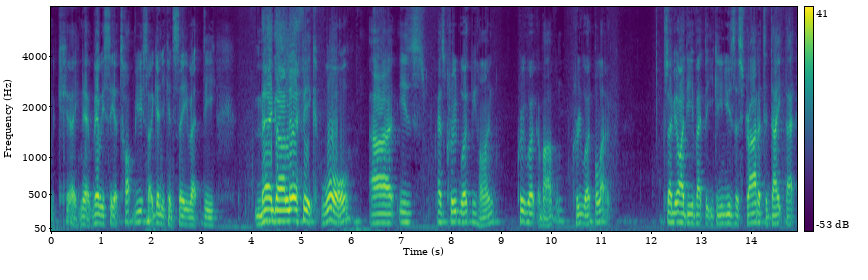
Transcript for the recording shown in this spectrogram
Okay, now there we see a top view. So again, you can see that the megalithic wall uh, is has crude work behind, crude work above, and crude work below. So the idea that, that you can use the strata to date that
